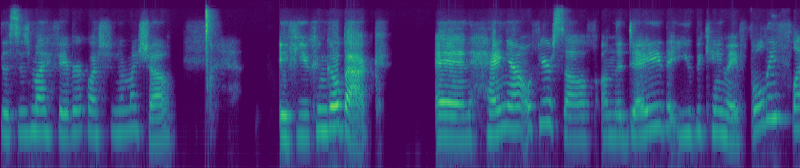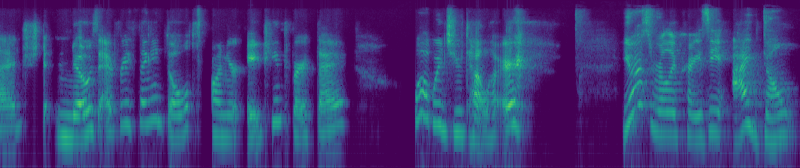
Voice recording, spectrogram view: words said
this is my favorite question in my show. If you can go back and hang out with yourself on the day that you became a fully fledged knows everything adult on your 18th birthday what would you tell her You know what's really crazy? I don't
